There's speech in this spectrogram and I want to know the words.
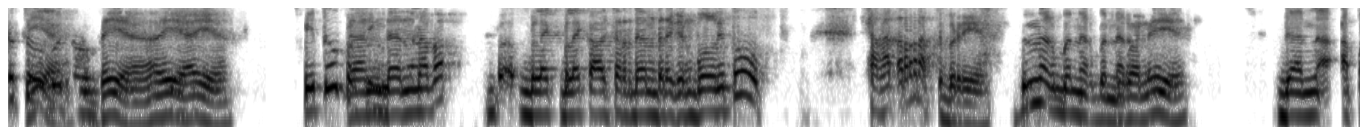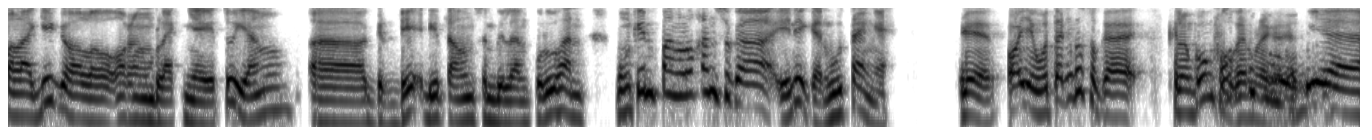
Betul, iya, betul. Iya, iya, iya. Itu dan, dan apa Black Black Culture dan Dragon Ball itu sangat erat sebenarnya. Benar, benar, benar. iya dan apalagi kalau orang blacknya itu yang uh, gede di tahun 90-an. Mungkin Pang lo kan suka ini kan Wuteng ya? Iya. Yeah. Oh iya Wuteng tuh suka film kungfu oh, kan mereka. Iya. Yeah.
